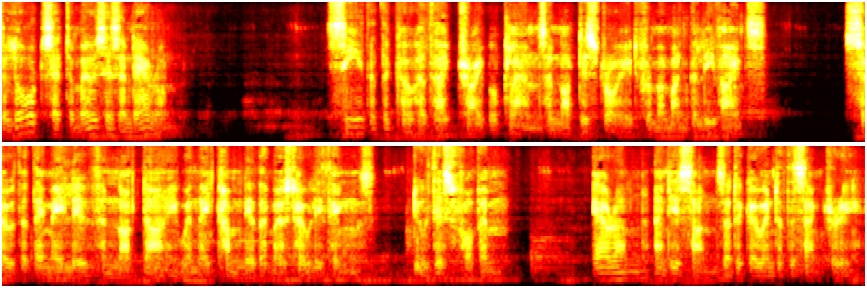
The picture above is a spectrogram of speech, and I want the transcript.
The Lord said to Moses and Aaron, See that the Kohathite tribal clans are not destroyed from among the Levites, so that they may live and not die when they come near the most holy things. Do this for them. Aaron and his sons are to go into the sanctuary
